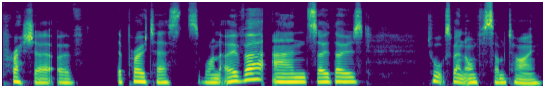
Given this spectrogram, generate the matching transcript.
pressure of the protests won over. And so those talks went on for some time.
